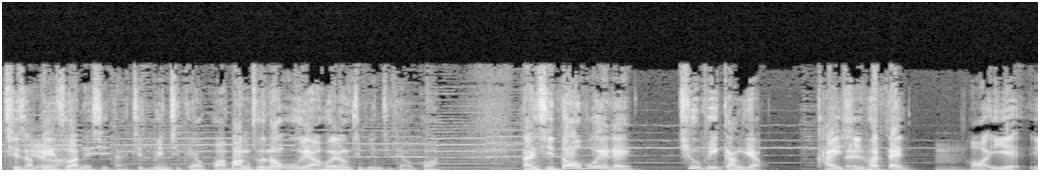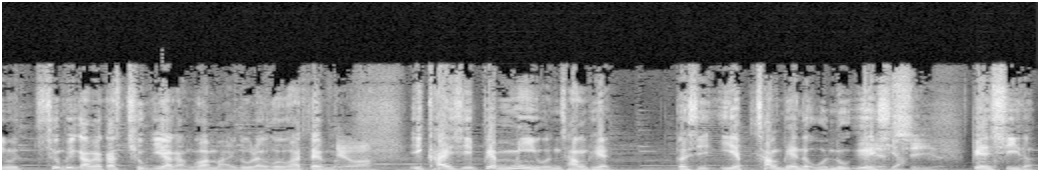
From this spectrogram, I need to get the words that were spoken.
七十八转的时代，一面一条歌，望春拢乌鸦会拢一面一条歌。但是到尾呢，唱片工业开始发展，嗯，哦，伊因为唱片工业甲手机啊共款嘛，愈来愈发展嘛，伊开始变密纹唱片，就是伊唱片的纹路越小，变细了。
